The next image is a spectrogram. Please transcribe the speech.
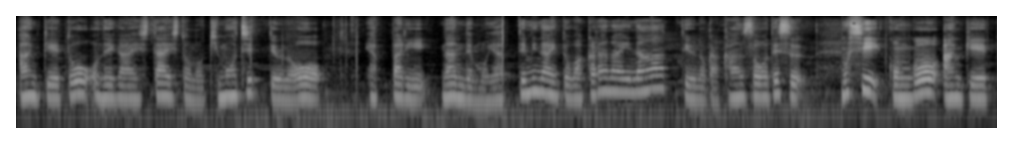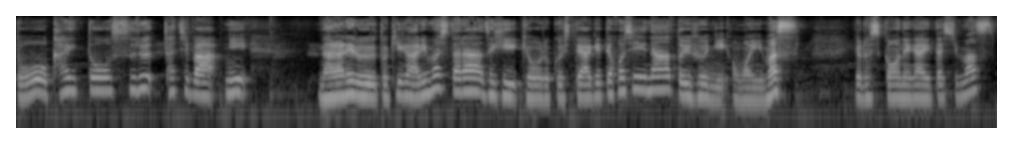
アンケートをお願いしたい人の気持ちっていうのをやっぱり何でもやってみないとわからないなっていうのが感想です。もし今後アンケートを回答する立場になられる時がありましたら、ぜひ協力してあげてほしいなというふうに思います。よろしくお願いいたします。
